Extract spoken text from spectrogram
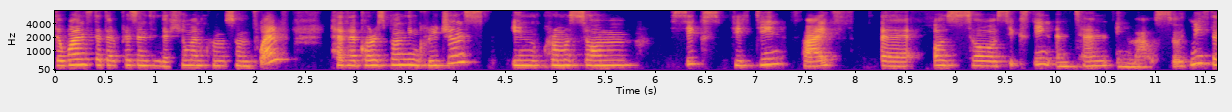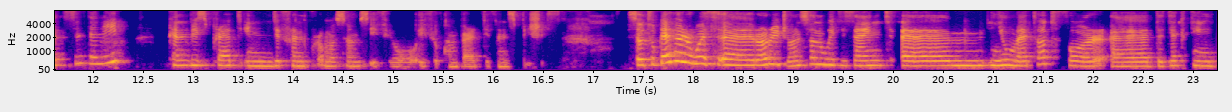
the ones that are present in the human chromosome 12 have a corresponding regions in chromosome 6, 15, 5, uh, also 16 and 10 in mouse. So it means that synteny can be spread in different chromosomes if you, if you compare different species. So together with uh, Rory Johnson, we designed a um, new method for uh, detecting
